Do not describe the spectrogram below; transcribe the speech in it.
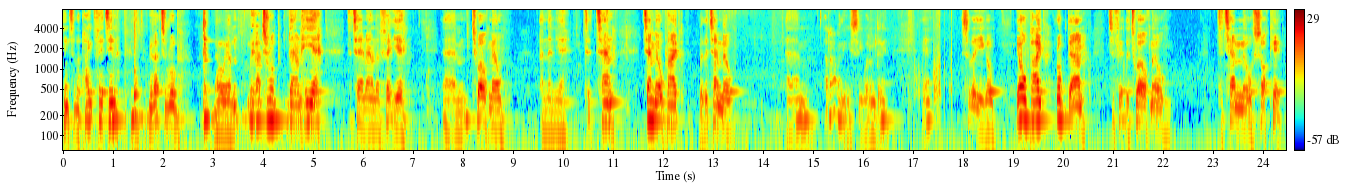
into the pipe fitting, we've had to rub no, we haven't. We've had to rub down here to turn around and fit you um, 12 mil and then you to 10, 10 mil pipe with a 10 mil. Um, I don't know whether you can see what I'm doing. Yeah. So there you go. The old pipe rubbed down to fit the 12 mil to 10 mil socket.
